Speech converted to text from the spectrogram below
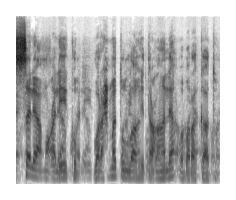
അസ്സലാമു അലൈക്കും വറഹ്മത്തുള്ളാഹി തആല വബറകാതുഹു.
